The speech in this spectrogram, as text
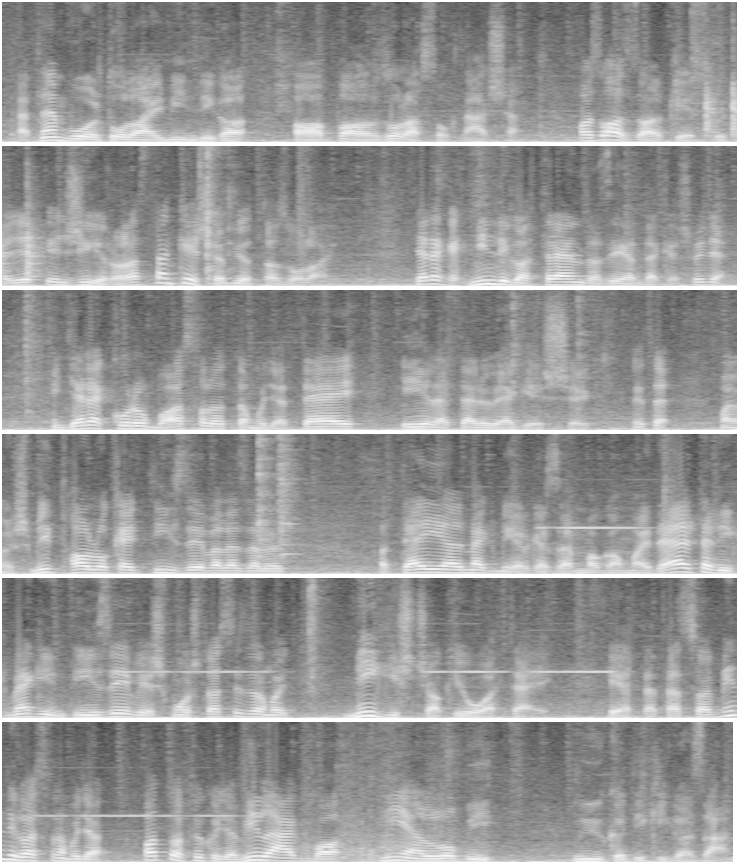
Tehát nem volt olaj mindig a, a, az olaszoknál sem. Az azzal készült egyébként zsírral, aztán később jött az olaj. Gyerekek, mindig a trend az érdekes, ugye? Én gyerekkoromban azt hallottam, hogy a tej, életerő, egészség. Érte? Majd most mit hallok egy tíz évvel ezelőtt? A tejjel megmérgezem magam majd. Eltelik megint tíz év, és most azt hiszem, hogy mégiscsak jó a tej. Érted? Tehát szóval mindig azt mondom, hogy a, attól függ, hogy a világban milyen lobby működik igazán.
